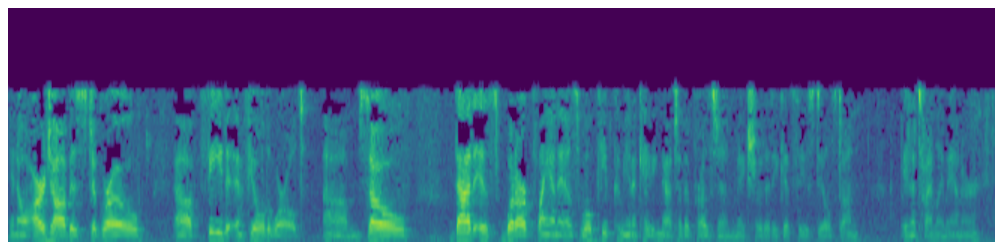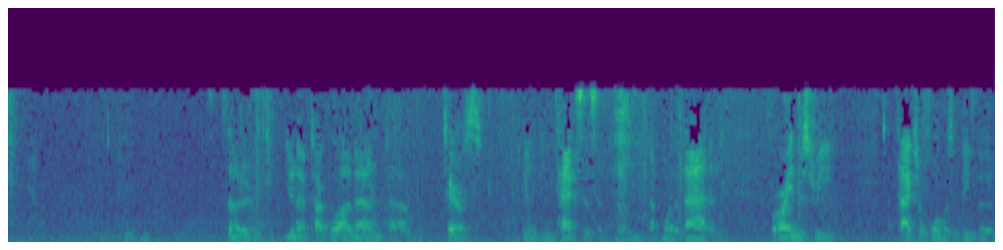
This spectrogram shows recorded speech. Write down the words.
you know our job is to grow, uh, feed and fuel the world. Um, so that is what our plan is. We'll keep communicating that to the president, make sure that he gets these deals done in a timely manner. Senator, you and I have talked a lot about um, tariffs really being taxes and not more than that. And for our industry, tax reform was a big boon.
